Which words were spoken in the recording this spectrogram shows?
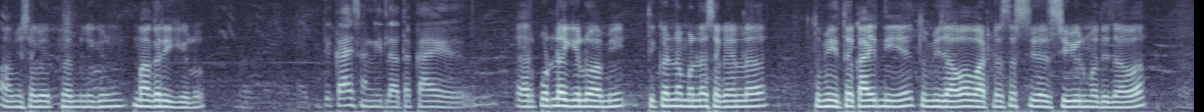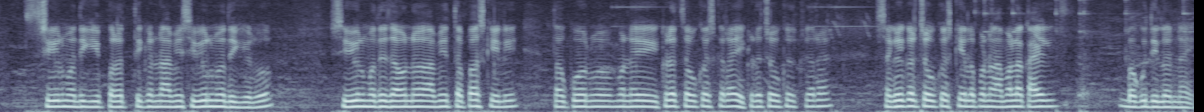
आम्ही सगळे फॅमिली घेऊन माघारी गेलो. तिथे काय सांगितलं? आता काय? एअरपोर्टला गेलो आम्ही. तिकडनं म्हणलं सगळ्यांना तुम्ही इथं काहीच नाही आहे तुम्ही जावा वाटलंच तर सि सिव्हिलमध्ये जावा. सिव्हिलमध्ये गे परत तिकडनं आम्ही सिव्हिलमध्ये गेलो. सिव्हिलमध्ये जाऊन आम्ही तपास केली. तर कोण मला इकडं चौकस करा इकडं चौकस करा. सगळीकडे चौकस केलं पण आम्हाला काही बघू दिलं नाही.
